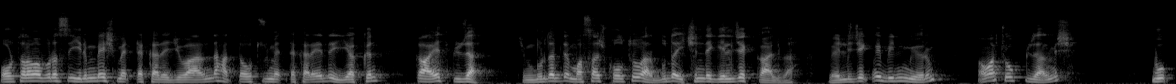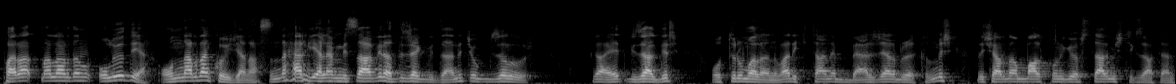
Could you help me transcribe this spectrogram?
Ortalama burası 25 metrekare civarında. Hatta 30 metrekareye de yakın. Gayet güzel. Şimdi burada bir de masaj koltuğu var. Bu da içinde gelecek galiba. Verilecek mi bilmiyorum. Ama çok güzelmiş. Bu para atmalardan oluyordu ya. Onlardan koyacaksın aslında. Her gelen misafir atacak bir tane. Çok güzel olur. Gayet güzel bir oturum alanı var. İki tane berjer bırakılmış. Dışarıdan balkonu göstermiştik zaten.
